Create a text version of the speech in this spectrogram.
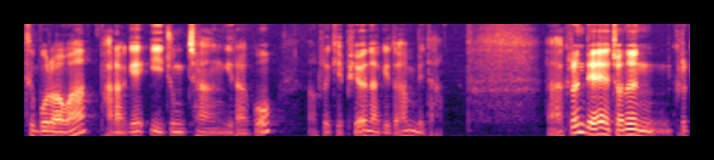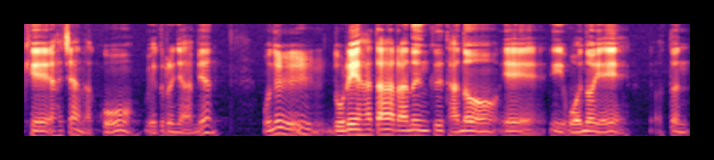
드보라와 바락의 이중창이라고 그렇게 표현하기도 합니다. 아, 그런데 저는 그렇게 하지 않았고 왜 그러냐면 오늘 노래하다라는 그 단어의 이 원어에 어떤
